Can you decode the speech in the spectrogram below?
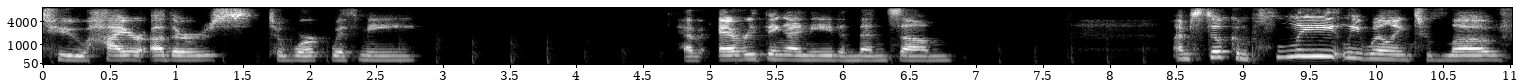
to hire others to work with me, have everything I need and then some. I'm still completely willing to love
